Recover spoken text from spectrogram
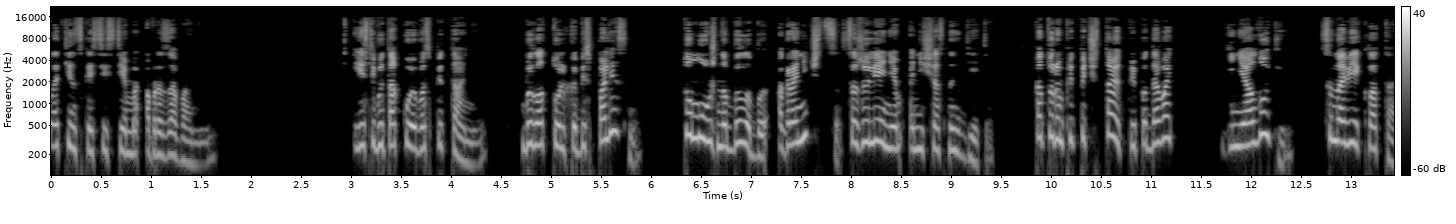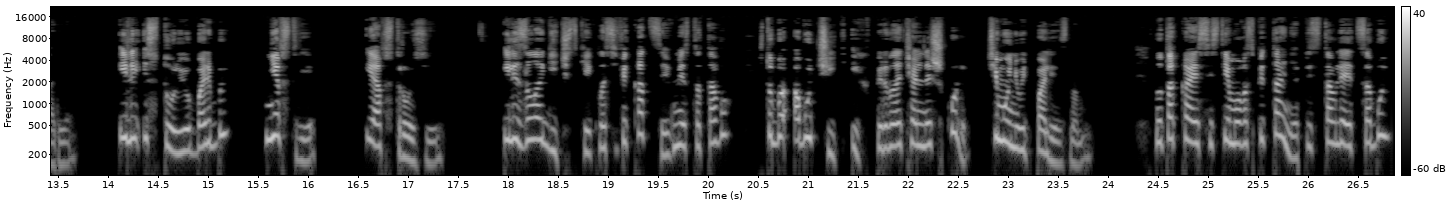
латинской системы образования. Если бы такое воспитание было только бесполезно, то можно было бы ограничиться сожалением о несчастных детях, которым предпочитают преподавать генеалогию сыновей Клотария или историю борьбы в Невстве и Австрозии, или зоологические классификации вместо того, чтобы обучить их в первоначальной школе чему-нибудь полезному. Но такая система воспитания представляет собой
